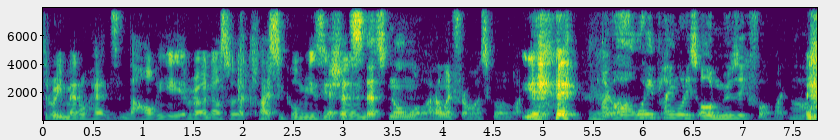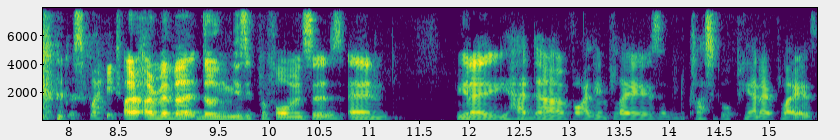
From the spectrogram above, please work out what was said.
three metalheads in the whole year. Everyone else were classical Yeah, musicians. that's that's normal. Like, I went through high school. Like, yeah. like, oh, what are you playing all this old music for? I'm like, oh, just wait. I, I remember doing music performances and you know you had uh, violin players and classical piano players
